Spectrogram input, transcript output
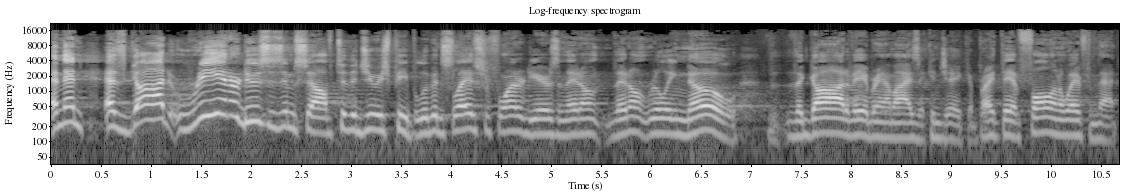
And then, as God reintroduces himself to the Jewish people who've been slaves for 400 years and they don't, they don't really know the God of Abraham, Isaac, and Jacob, right? They have fallen away from that.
